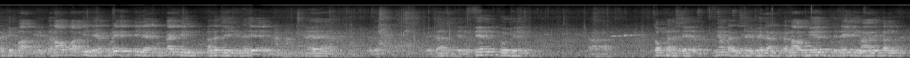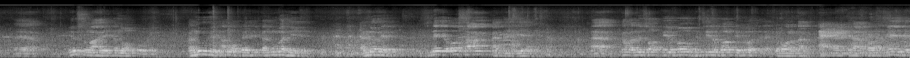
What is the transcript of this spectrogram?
kaki pa ni kalau pa in le kure in le kuntai tin gì, je ni je eh ta hiện tin tu à, trong kan se nya kan se belan nào hi jadi dengan ni kan eh ini sungai kan no ko ni kanu ni an no pe kanu ga hi sang adi dia các bạn so tiêu vô xin là bol tiêu vô để cho họ là eh kita kalau cái sih je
